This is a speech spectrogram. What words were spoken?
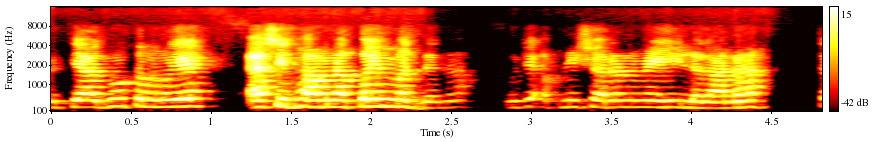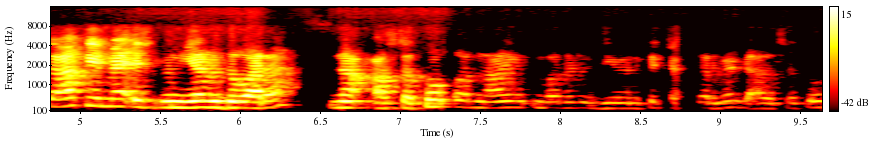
त्यागू तो मुझे ऐसी भावना कोई मत देना, मुझे अपनी शरण में ही लगाना, ताकि मैं इस दुनिया में दोबारा ना आ सकूँ और ना ही जीवन के चक्कर में डाल सकूँ।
